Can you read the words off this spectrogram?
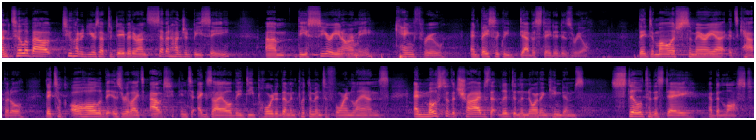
until about 200 years after David, around 700 BC, um, the Assyrian army came through and basically devastated Israel. They demolished Samaria, its capital. They took all of the Israelites out into exile. They deported them and put them into foreign lands. And most of the tribes that lived in the northern kingdoms still to this day have been lost.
